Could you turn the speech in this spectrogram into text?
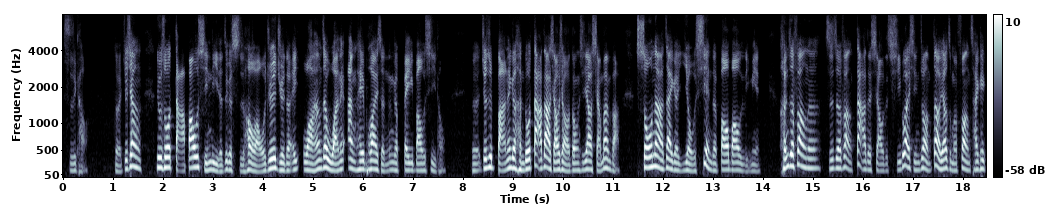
思考。对，就像比如说打包行李的这个时候啊，我就会觉得，诶、我好像在玩那个暗黑破坏神那个背包系统，呃，就是把那个很多大大小小的东西要想办法。收纳在一个有限的包包里面，横着放呢，直着放，大的、小的、奇怪形状，到底要怎么放才可以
